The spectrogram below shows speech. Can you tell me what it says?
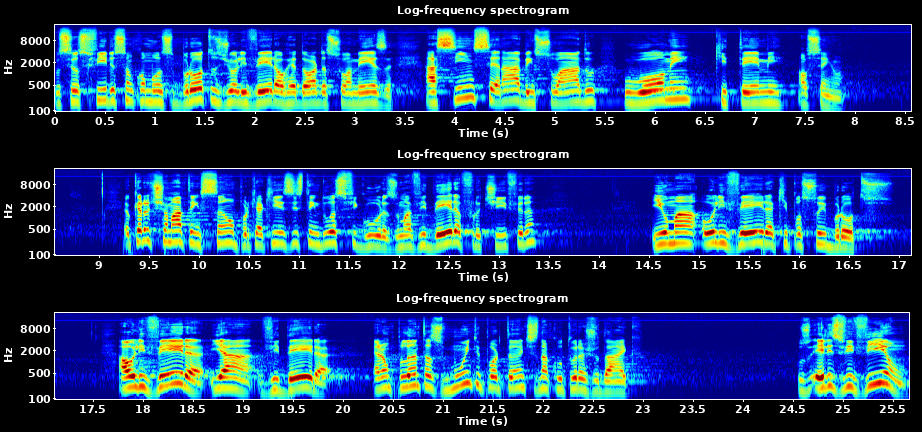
Os seus filhos são como os brotos de oliveira ao redor da sua mesa. Assim será abençoado o homem que teme ao Senhor. Eu quero te chamar a atenção porque aqui existem duas figuras: uma videira frutífera e uma oliveira que possui brotos. A oliveira e a videira eram plantas muito importantes na cultura judaica. Eles viviam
